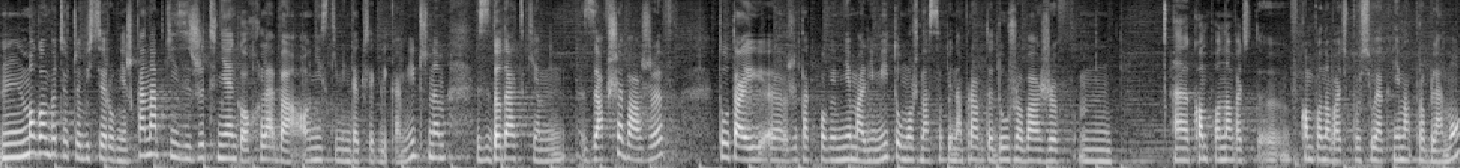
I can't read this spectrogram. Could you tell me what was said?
Mm, Mogą być oczywiście również kanapki z żytniego chleba o niskim indeksie glikemicznym z dodatkiem zawsze warzyw. Tutaj, e, że tak powiem, nie ma limitu, można sobie naprawdę dużo warzyw mm, e, komponować, e, wkomponować posiłek, nie ma problemu.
